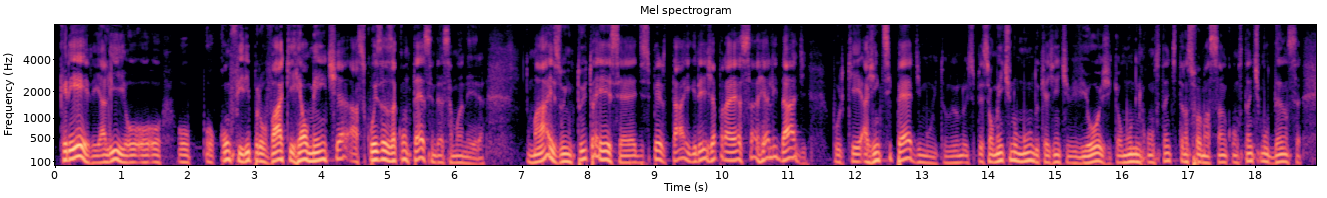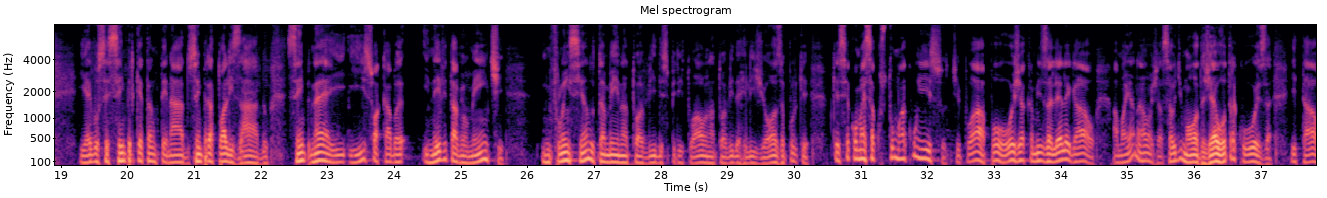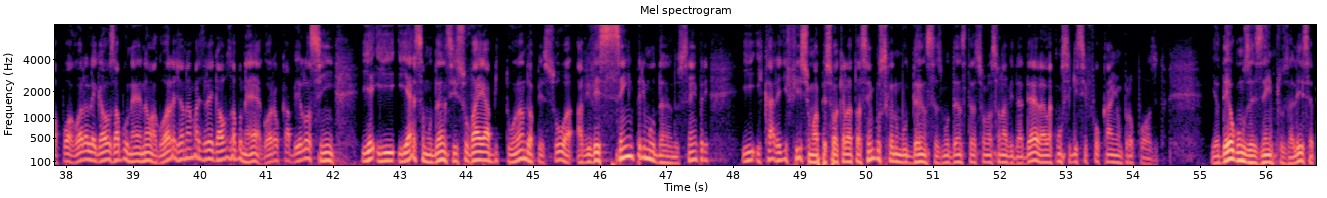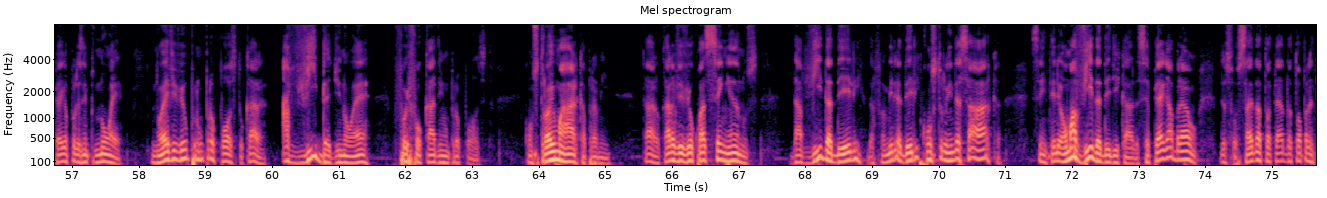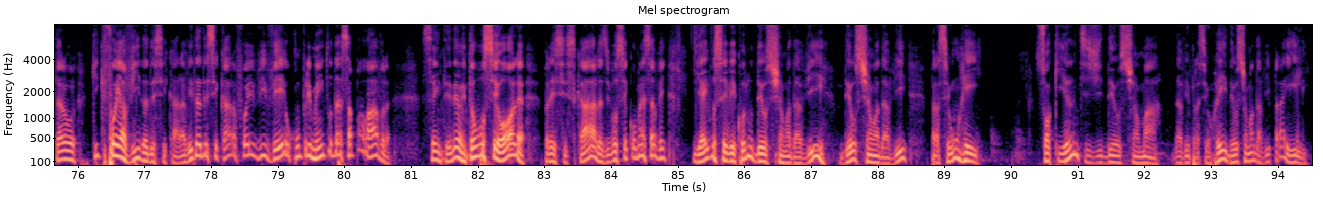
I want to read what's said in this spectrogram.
crer e ali ou, ou- ou ou conferir, provar que realmente as coisas acontecem dessa maneira. Mas o intuito é esse, é despertar a igreja para essa realidade, porque a gente se perde muito, especialmente no mundo que a gente vive hoje, que é um mundo em constante transformação, em constante mudança. E aí você sempre quer estar antenado, sempre atualizado, sempre, né? E, e isso acaba inevitavelmente influenciando também na tua vida espiritual, na tua vida religiosa. Por quê? Porque você começa a acostumar com isso. Tipo, ah, pô, hoje a camisa ali é legal, amanhã não, já saiu de moda, já é outra coisa e tal. Pô, agora é legal usar boné. Não, agora já não é mais legal usar boné, agora é o cabelo assim. E, e, e essa mudança, isso vai habituando a pessoa a viver sempre mudando, sempre. E, e, cara, é difícil uma pessoa que ela está sempre buscando mudanças, mudanças, transformação na vida dela, ela conseguir se focar em um propósito. E eu dei alguns exemplos ali. Você pega, por exemplo, Noé. Noé viveu por um propósito, cara. A vida de Noé foi focada em um propósito. Constrói uma arca para mim. Cara, o cara viveu quase 100 anos da vida dele, da família dele, construindo essa arca. Você entendeu? É uma vida dedicada. Você pega Abraão, Deus falou, sai da tua terra, da tua parentela. O que, que foi a vida desse cara? A vida desse cara foi viver o cumprimento dessa palavra. Você entendeu? Então você olha para esses caras e você começa a ver. E aí você vê quando Deus chama Davi, Deus chama Davi para ser um rei. Só que antes de Deus chamar Davi para ser um rei, Deus chama Davi para ele.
